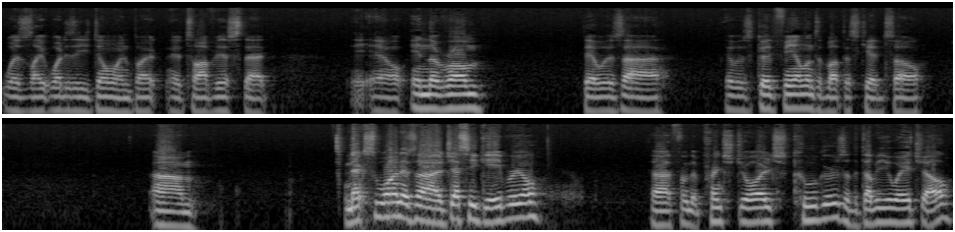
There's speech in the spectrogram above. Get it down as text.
was like, "What is he doing?" But it's obvious that, you know, in the room, there was uh, it was good feelings about this kid. So, um, next one is uh, Jesse Gabrielle uh, from the Prince George Cougars of the WHL.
